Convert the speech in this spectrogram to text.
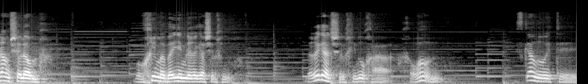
שלום, שלום. ברוכים הבאים לרגע של חינוך. ברגע של חינוך האחרון הזכרנו את אה,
